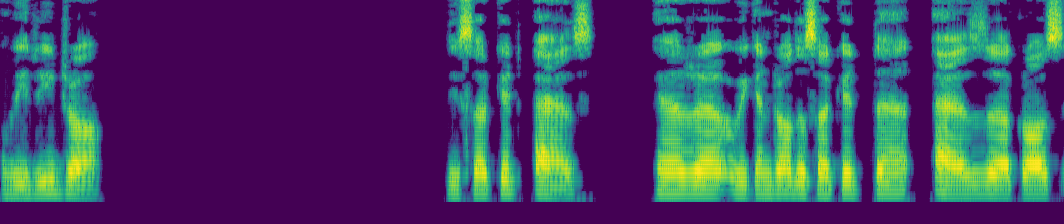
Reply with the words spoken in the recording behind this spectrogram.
we redraw the circuit as here uh, we can draw the circuit as across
